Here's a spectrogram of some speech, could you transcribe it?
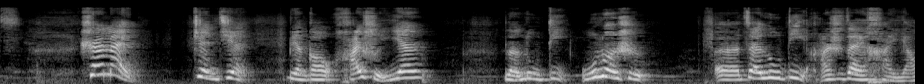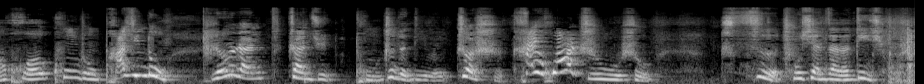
期，山脉渐渐变高，海水淹了陆地，无论是呃在陆地还是在海洋和空中，爬行动物。仍然占据统治的地位。这时，开花植物首次出现在了地球上。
